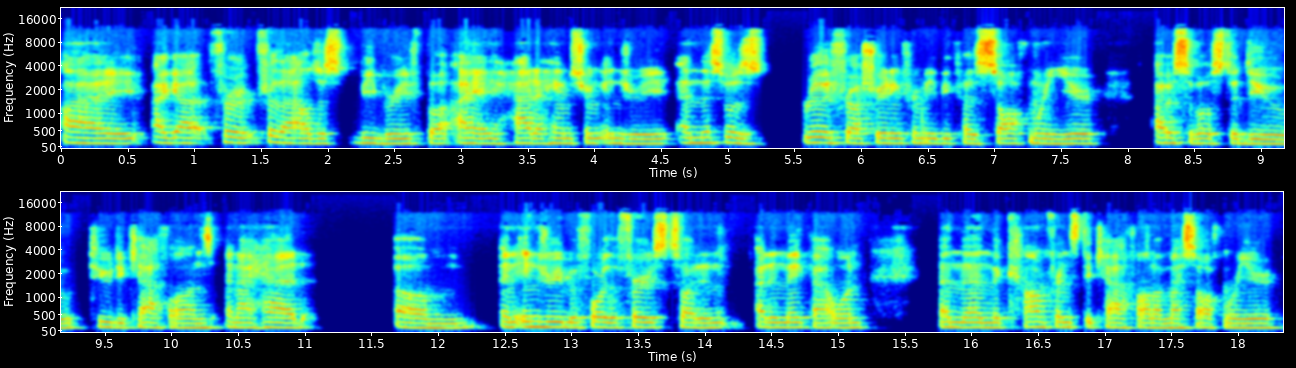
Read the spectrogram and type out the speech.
I I got for for that I'll just be brief, but I had a hamstring injury and this was really frustrating for me because sophomore year I was supposed to do two decathlons and I had um an injury before the first so I didn't I didn't make that one. And then the conference decathlon of my sophomore year,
